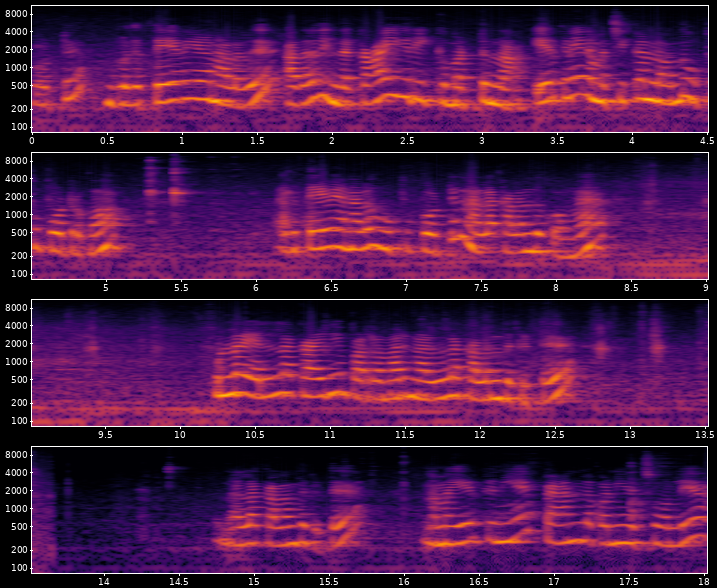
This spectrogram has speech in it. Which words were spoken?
போட்டு உங்களுக்கு தேவையான அளவு அதாவது இந்த காய்கறிக்கு மட்டும்தான். ஏற்கனவே நம்ம சிக்கனில் வந்து உப்பு போட்டிருக்கோம். அதுக்கு தேவையான அளவு உப்பு போட்டு நல்லா கலந்துக்கோங்க. ஃபுல்லாக எல்லா காய்கறியும் படுற மாதிரி நல்லா கலந்துக்கிட்டு நல்லா கலந்துக்கிட்டு நம்ம ஏற்கனவே பேனில் பண்ணி வச்சோம் இல்லையா?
